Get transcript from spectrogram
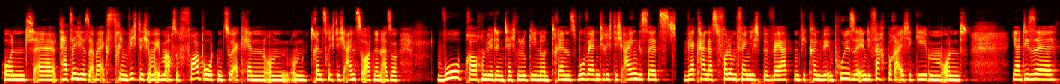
Und äh, tatsächlich ist aber extrem wichtig, um eben auch so Vorboten zu erkennen, um, um Trends richtig einzuordnen. Also wo brauchen wir denn Technologien und Trends? Wo werden die richtig eingesetzt? Wer kann das vollumfänglich bewerten? Wie können wir Impulse in die Fachbereiche geben? Und ja, diese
